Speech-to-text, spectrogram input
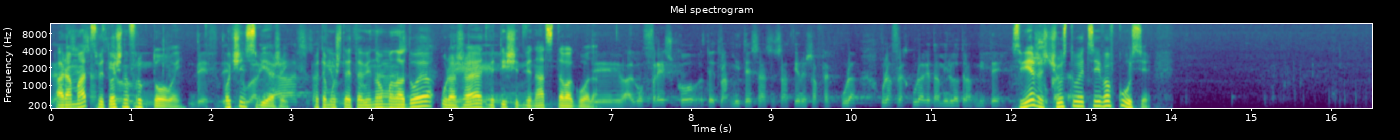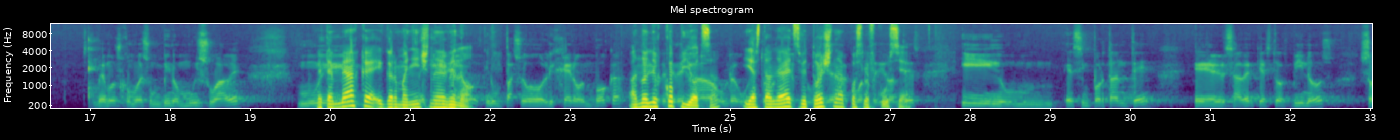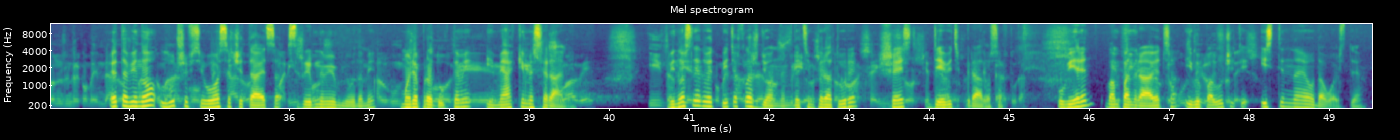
Аромат цветочно-фруктовый, очень свежий, потому что это вино молодое, урожая 2012 года. Свежесть чувствуется и во вкусе. Это мягкое и гармоничное вино. Оно легко пьется и оставляет цветочное послевкусие. Это вино лучше всего сочетается с рыбными блюдами, морепродуктами и мягкими сырами. Вино следует пить охлажденным до температуры 6-9 градусов. Уверен, вам понравится, и вы получите истинное удовольствие.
